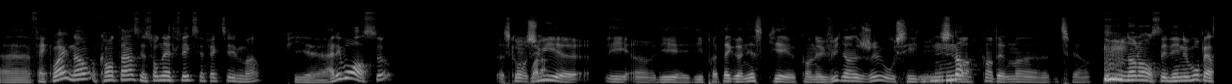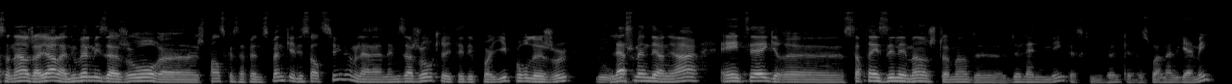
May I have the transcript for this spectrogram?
Euh, fait que ouais, non, content, c'est sur Netflix, effectivement. Puis euh, allez voir ça. Est-ce qu'on Voilà. suit euh, les, euh, protagonistes qui- euh, qu'on a vus dans le jeu ou c'est une Non. histoire complètement euh, différente? Non, non, c'est des nouveaux personnages. D'ailleurs, la nouvelle mise à jour, je pense que ça fait une semaine qu'elle est sortie, là, mais la, la mise à jour qui a été déployée pour le jeu Ou- la semaine dernière intègre certains éléments justement de, de l'animé parce qu'ils veulent que ce soit amalgamé.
